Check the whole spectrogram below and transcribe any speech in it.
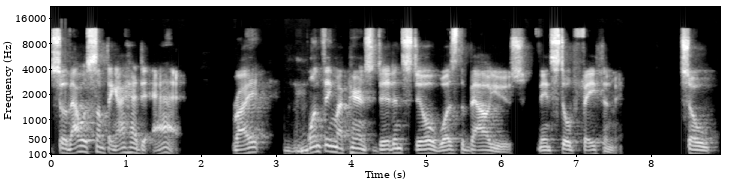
So that was something I had to add, right? Mm-hmm. One thing my parents did instill was the values. They instilled faith in me. So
